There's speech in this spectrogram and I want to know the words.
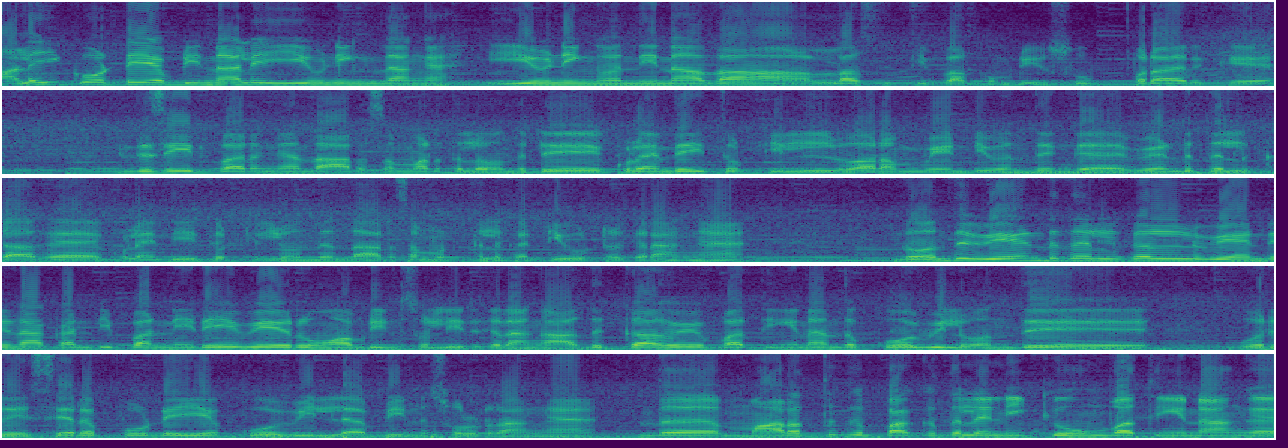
மலைக்கோட்டை அப்படின்னாலே ஈவினிங் தாங்க. ஈவினிங் வந்தீங்கன்னா தான் நல்லா சுற்றி பார்க்க முடியும். சூப்பராக இருக்குது இந்த சைடு பாருங்கள் அந்த அரச மரத்தில் வந்துட்டு குழந்தை தொட்டில் வரம் வேண்டி வந்து இங்கே வேண்டுதலுக்காக குழந்தை தொட்டில் வந்து இந்த அரச மரத்தில் கட்டி விட்டுருக்குறாங்க. இங்கே வந்து வேண்டுதல்கள் வேண்டினா கண்டிப்பாக நிறைவேறும் அப்படின்னு சொல்லியிருக்கிறாங்க. அதுக்காகவே பார்த்தீங்கன்னா அந்த கோவில் வந்து ஒரு சிறப்புடைய கோவில் அப்படின்னு சொல்கிறாங்க இந்த மரத்துக்கு பக்கத்தில் நிற்கவும் பார்த்தீங்கன்னா அங்கே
